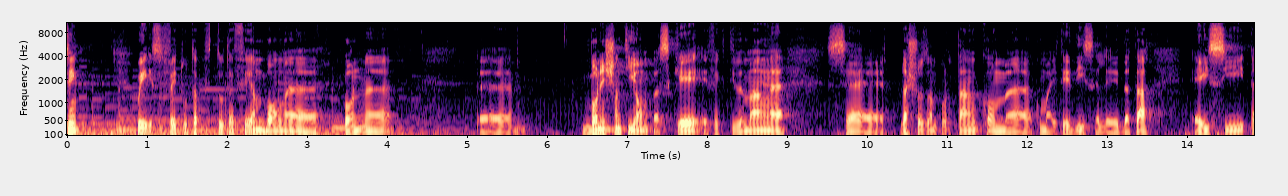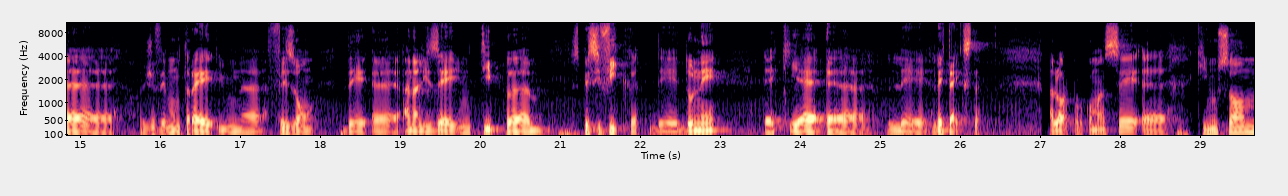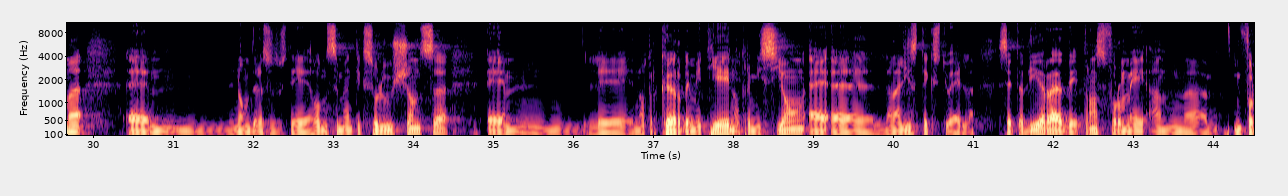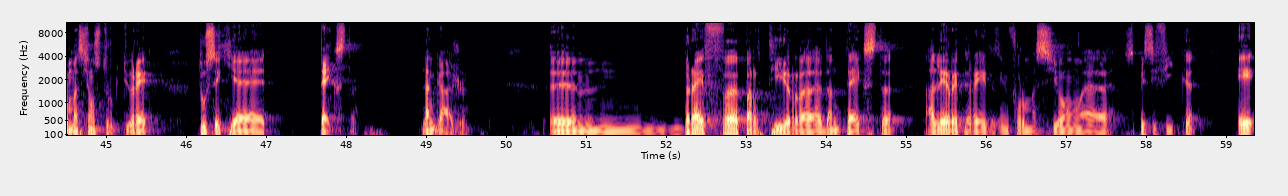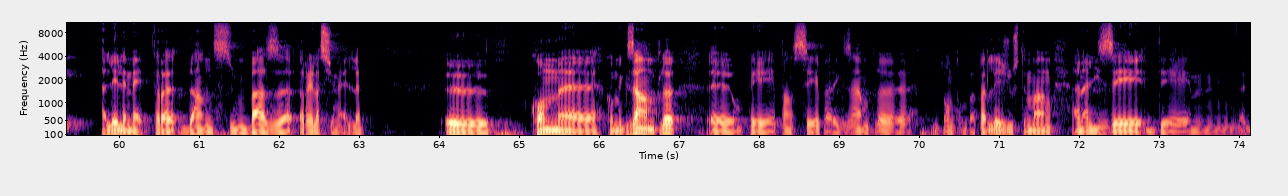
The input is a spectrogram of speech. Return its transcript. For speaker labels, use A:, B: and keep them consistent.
A: Oui, ça fait tout à, fait un bon, euh, euh, euh, un bon échantillon parce que effectivement c'est la chose importante comme, comme a été dit, c'est les data. Et ici, je vais montrer une façon d'analyser un type spécifique des données qui est les textes. Alors, pour commencer, euh, qui nous sommes euh, Le nom de la société Home Semantic Solutions. Euh, les- notre cœur de métier, notre mission est euh, l'analyse textuelle, c'est-à-dire de transformer en euh, information structurée tout ce qui est texte, langage. Euh, bref, partir euh, d'un texte, aller repérer des informations euh, spécifiques et aller les mettre dans une base relationnelle. Euh, comme, euh, comme exemple, on peut penser, par exemple, dont on va parler justement, analyser des,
